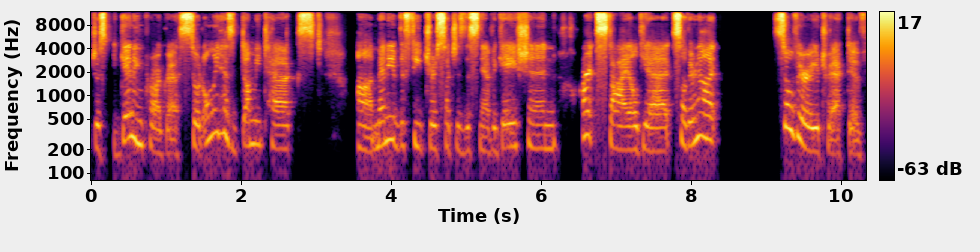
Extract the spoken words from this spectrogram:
just beginning progress. So it only has dummy text. Uh, many of the features, such as this navigation, aren't styled yet, so they're not so very attractive.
